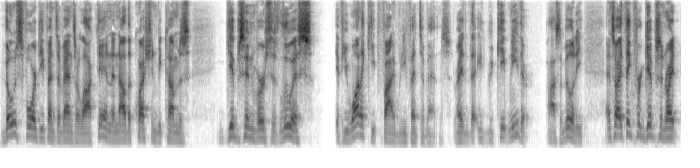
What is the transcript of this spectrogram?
those four defensive ends are locked in, and now the question becomes Gipson versus Lewis. If you want to keep five defensive ends, right, that you could keep neither possibility. And so I think for Gipson, right,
